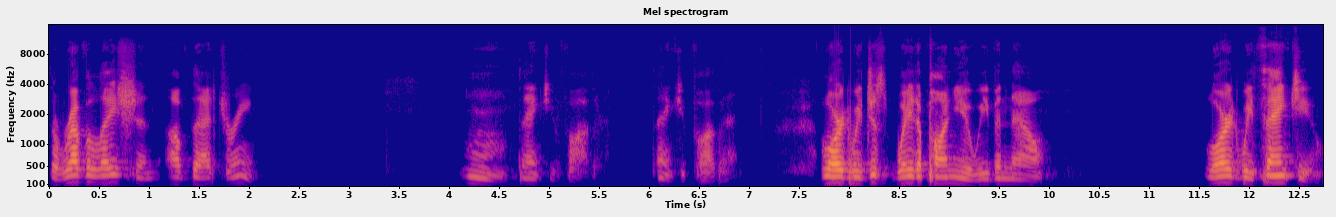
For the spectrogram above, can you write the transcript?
the revelation of that dream. Mm, thank you, Father. Thank you, Father. Lord, we just wait upon you even now. Lord, we thank you.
